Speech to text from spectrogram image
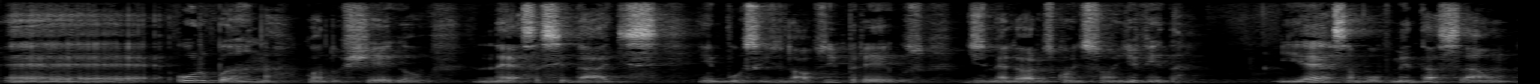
é, urbana quando chegam nessas cidades em busca de novos empregos, de melhores condições de vida. E essa movimentação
